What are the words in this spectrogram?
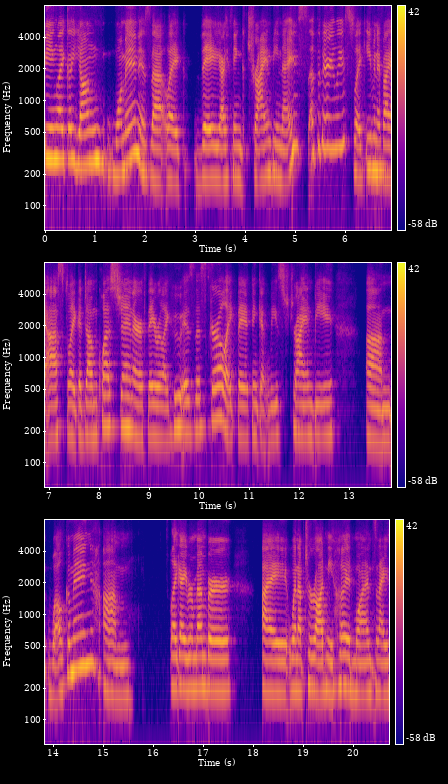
being like a young woman is that like they I think try and be nice at the very least. Like even if I asked like a dumb question or if they were like who is this girl, like they I think at least try and be um welcoming. Um like I remember I went up to Rodney Hood once and I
